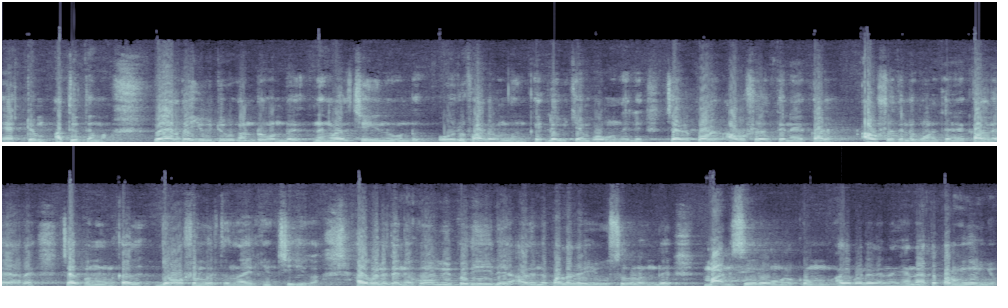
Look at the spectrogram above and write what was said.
ഏറ്റവും അത്യുത്തമം. വേറെ യൂട്യൂബ് കണ്ടുകൊണ്ട് നിങ്ങളത് ചെയ്യുന്നതുകൊണ്ട് ഒരു ഫലവും നിങ്ങൾക്ക് ലഭിക്കാൻ പോകുന്നില്ല. ചിലപ്പോൾ ഔഷധത്തിനേക്കാൾ ഔഷധത്തിന്റെ ഗുണത്തിനേക്കാൾ ഏറെ ചിലപ്പോൾ നിങ്ങൾക്കത് ദോഷം വരുത്തുന്നതായിരിക്കും ചെയ്യുക. അതുപോലെ തന്നെ ഹോമിയോപ്പതിയിൽ അതിന്റെ പല യൂസുകളുണ്ട്. മാനസിക രോഗങ്ങൾക്കും അതുപോലെ തന്നെ ഞാൻ നേരത്തെ പറഞ്ഞു കഴിഞ്ഞു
